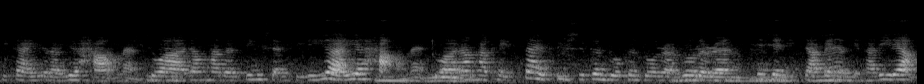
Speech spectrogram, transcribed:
膝盖越来越好，主啊，让他的精神体力越来越好，主啊，让他可以再服侍更多更多软弱的人。谢谢你加倍的给他力量，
